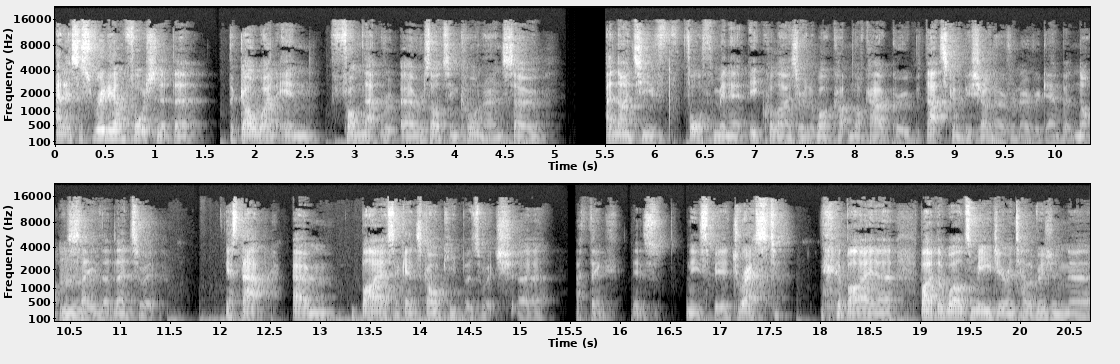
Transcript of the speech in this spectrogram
And it's just really unfortunate that the goal went in from that uh, resulting corner. And so a 94th minute equaliser in the World Cup knockout group, that's going to be shown over and over again, but not the save that led to it. It's that um, bias against goalkeepers, which uh, I think is needs to be addressed by uh, by the world's media and television uh,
